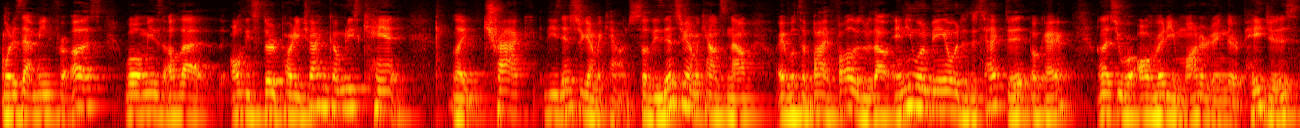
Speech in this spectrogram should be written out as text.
What does that mean for us? Well, it means all that all these third-party tracking companies can't like track these Instagram accounts. So these Instagram accounts now are able to buy followers without anyone being able to detect it, okay? Unless you were already monitoring their pages,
